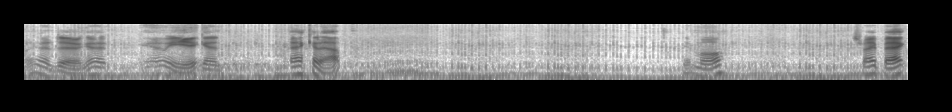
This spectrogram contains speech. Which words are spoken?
What am I going to do? I'm going to go here, going to back it up. More. Straight back.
